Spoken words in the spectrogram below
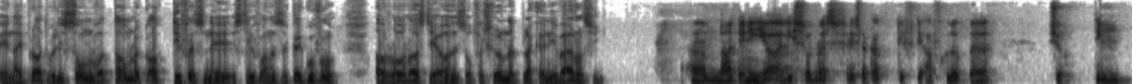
en hy praat oor die son wat taamlik aktief is nê nee, Stefan as ek kyk hoeveel auroras die ouens op verskillende plekke in die wêreld sien. Ehm um, dan ja, die son was vreeslik aktief die afgelope so 10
